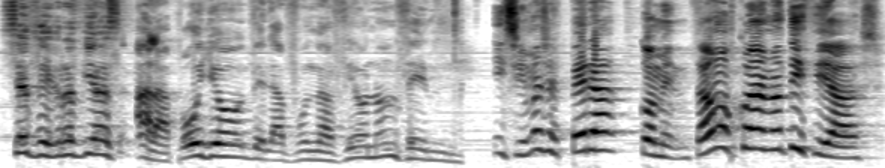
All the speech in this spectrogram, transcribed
se hace gracias al apoyo de la Fundación 11. Y sin más espera, comenzamos con las noticias.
